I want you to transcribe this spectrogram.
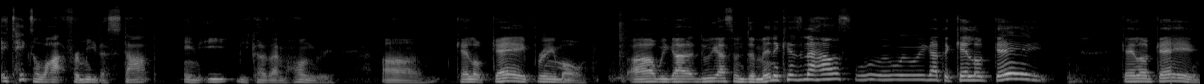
it takes a lot for me to stop and eat because I'm hungry. Um, que lo que, primo? Uh, we got do we got some Dominicans in the house? We, got the que lo que, que lo que.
